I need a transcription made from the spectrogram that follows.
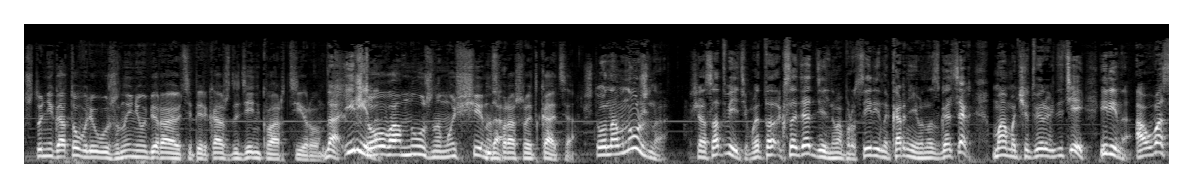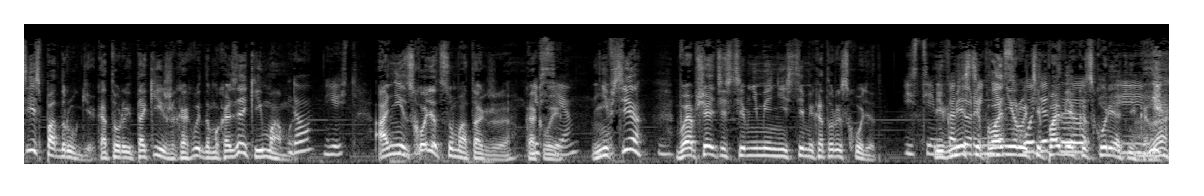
что не готовлю ужин и не убираю теперь каждый день квартиру. Да, Ирина. Что вам нужно, мужчина, Да. спрашивает Катя. Что нам нужно? Сейчас ответим. Это, кстати, отдельный вопрос. Ирина Корнеева у нас в гостях, мама четверых детей. Ирина, а у вас есть подруги, которые такие же, как вы, домохозяйки и мамы? Да, есть. Они сходят с ума так же, как Не вы? все. Не все? Вы общаетесь, тем не менее, с теми, которые сходят? И с теми, и вместе которые не планируете сходят, побег э, из курятника, и- да?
